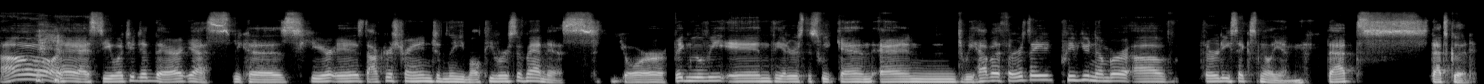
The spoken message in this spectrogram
Oh, hey, I see what you did there. Yes, because here is Doctor Strange in the Multiverse of Madness, your big movie in theaters this weekend. And we have a Thursday preview number of 36 million. That's that's good.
